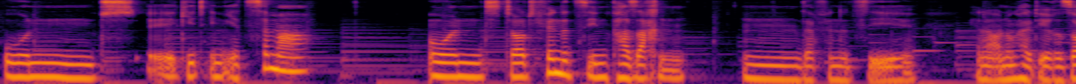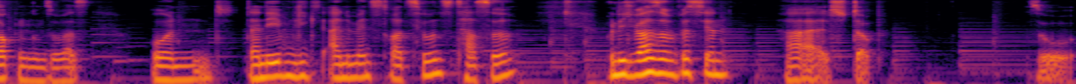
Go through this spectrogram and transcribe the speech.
und äh, geht in ihr Zimmer. Und dort findet sie ein paar Sachen. Hm, da findet sie, keine Ahnung, halt ihre Socken und sowas. Und daneben liegt eine Menstruationstasse. Und ich war so ein bisschen, halt, stopp. So,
